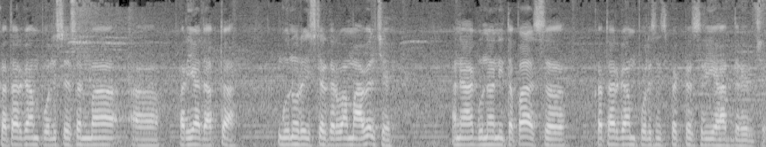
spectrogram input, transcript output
કતારગામ પોલીસ સ્ટેશનમાં ફરિયાદ આપતા ગુનો રજિસ્ટર કરવામાં આવેલ છે અને આ ગુનાની તપાસ કતારગામ પોલીસ ઇન્સ્પેક્ટર શ્રીએ હાથ ધરેલ છે.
